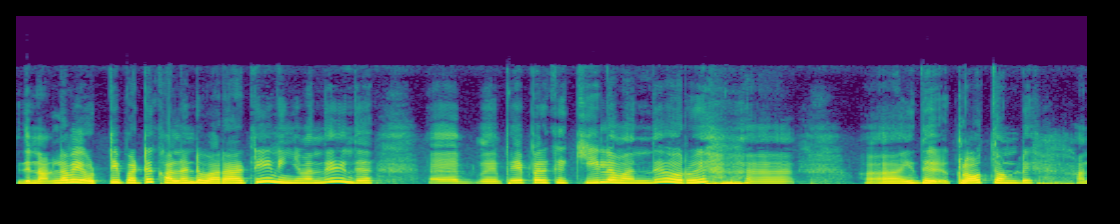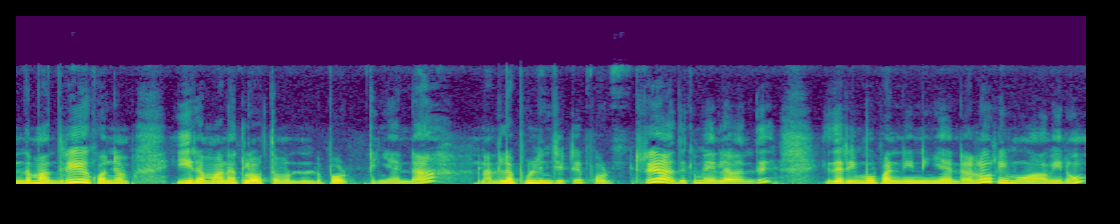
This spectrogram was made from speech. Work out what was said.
இது நல்லாவே ஒட்டிப்பட்டு கலண்டு வராட்டி நீங்கள் வந்து இந்த பேப்பருக்கு கீழே வந்து ஒரு இது க்ளாத் தொண்டு அந்த மாதிரி கொஞ்சம் ஈரமான க்ளாத் தொண்டு போட்டிங்கன்னா நல்லா புழிஞ்சிட்டு போட்டுட்டு அதுக்கு மேலே வந்து இதை ரிமூவ் பண்ணினீங்கன்றாலும் ரிமூவ் ஆகிரும்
